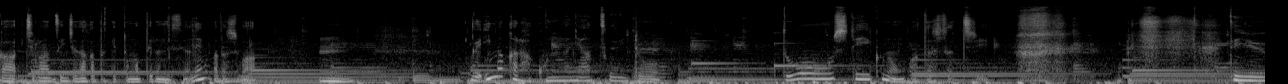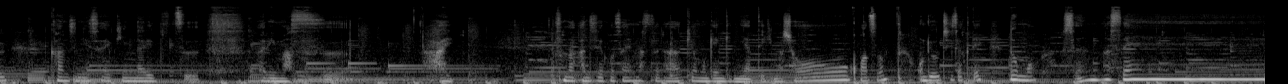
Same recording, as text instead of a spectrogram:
が一番暑いんじゃなかったっけって思ってるんですよね私は。うん。で今からこんなに暑いとどうしていくの？私たち。っていう感じに最近なりつつあります。はい。そんな感じでございますが今日も元気にやっていきましょう。小松の音量小さくてどうもすんません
